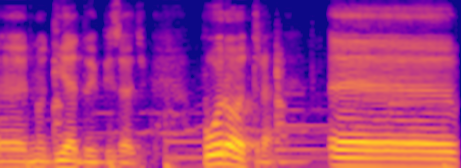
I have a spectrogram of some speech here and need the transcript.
eh, no dia do episódio. Por outra, eh,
